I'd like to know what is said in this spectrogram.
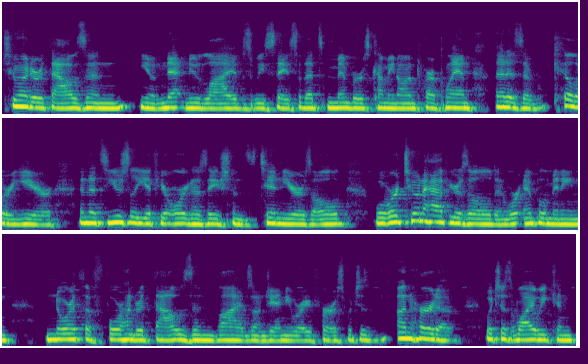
200,000, you know, net new lives, we say, so that's members coming on to our plan. That is a killer year. And that's usually if your organization's 10 years old. Well, we're two and a half years old and we're implementing north of 400,000 lives on January 1st, which is unheard of, which is why we can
